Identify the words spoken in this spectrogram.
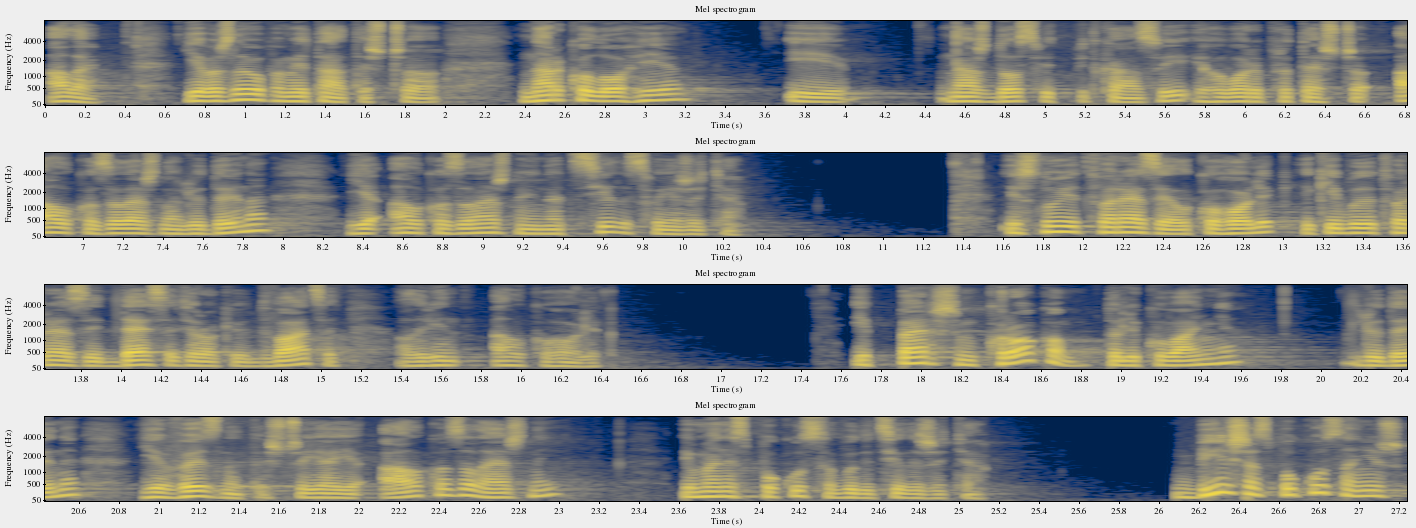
Але є важливо пам'ятати, що наркологія і наш досвід підказує і говорить про те, що алкозалежна людина є алкозалежною на ціле своє життя. Існує тверезий алкоголік, який буде тверезий 10 років, 20, але він алкоголік. І першим кроком до лікування людини є визнати, що я є алкозалежний, і в мене спокуса буде ціле життя. Більша спокуса, ніж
